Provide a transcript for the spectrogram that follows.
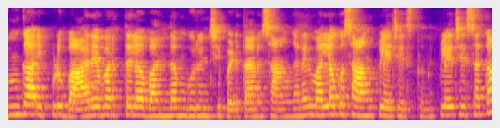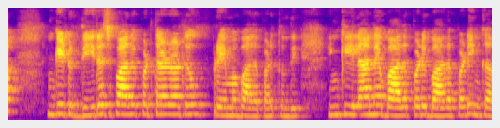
ఇంకా ఇప్పుడు భార్యాభర్తల బంధం గురించి పెడతాను సాంగ్ అనేది మళ్ళీ ఒక సాంగ్ ప్లే చేస్తుంది. ప్లే చేశాక ఇంక ఇటు ధీరజ్ బాధపడతాడు అటు ప్రేమ బాధపడుతుంది. ఇంక ఇలానే బాధపడి బాధపడి ఇంకా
